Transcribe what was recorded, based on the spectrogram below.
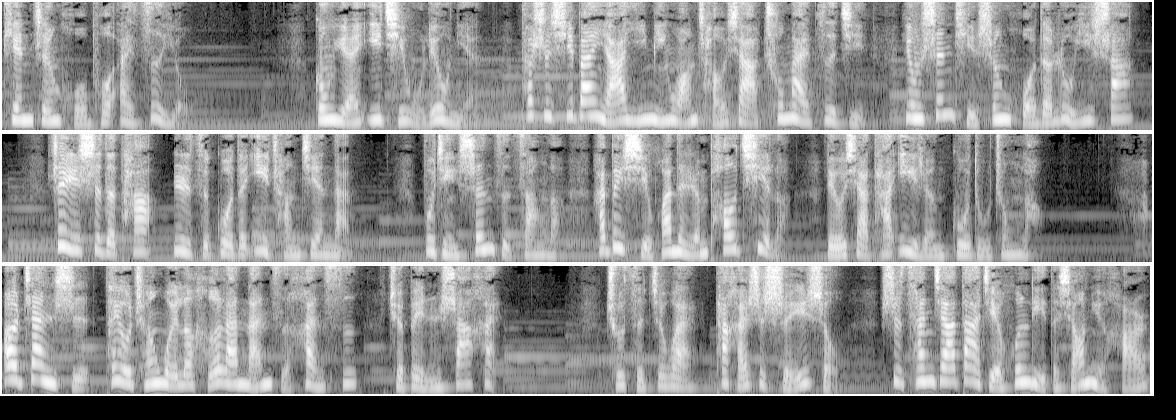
天真活泼爱自由。公元一七五六年，她是西班牙移民王朝下出卖自己、用身体生活的路易莎。这一世的她日子过得异常艰难。不仅身子脏了，还被喜欢的人抛弃了，留下他一人孤独终老。二战时，他又成为了荷兰男子汉斯，却被人杀害。除此之外，他还是水手，是参加大姐婚礼的小女孩，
